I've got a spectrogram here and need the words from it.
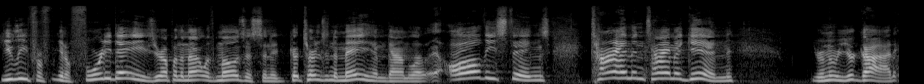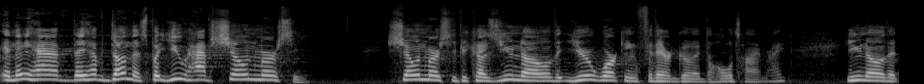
you leave for, you know, 40 days, you're up on the mountain with Moses and it turns into mayhem down below. All these things, time and time again, you remember you're God and they have, they have done this, but you have shown mercy shown mercy because you know that you're working for their good the whole time, right? You know that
